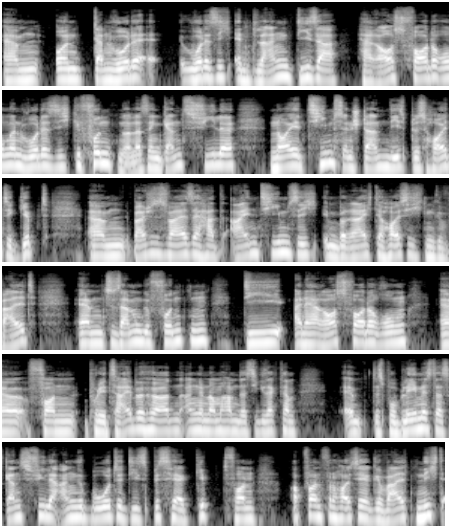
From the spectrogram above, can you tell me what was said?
Ähm, und dann wurde wurde sich entlang dieser Herausforderungen wurde sich gefunden und da sind ganz viele neue Teams entstanden, die es bis heute gibt. Ähm, beispielsweise hat ein Team sich im Bereich der häuslichen Gewalt ähm, zusammengefunden, die eine Herausforderung äh, von Polizeibehörden angenommen haben, dass sie gesagt haben, äh, das Problem ist, dass ganz viele Angebote, die es bisher gibt von Opfern von häuslicher Gewalt, nicht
